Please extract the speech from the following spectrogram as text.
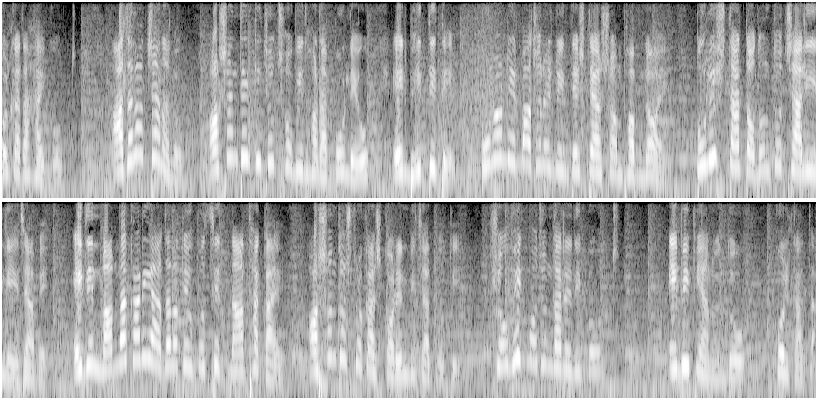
কলকাতা হাইকোর্ট। আদালত জানালো, অশান্তির কিছু ছবি ধরা পড়লেও এর ভিত্তিতে পুনর্নির্বাচনের নির্দেশ দেওয়া সম্ভব নয়। পুলিশ তার তদন্ত চালিয়ে নিয়ে যাবে। এদিন মামলাকারী আদালতে উপস্থিত না থাকায় অসন্তোষ প্রকাশ করেন বিচারপতি। সৌভিক মজুমদারের রিপোর্ট এবিপি আনন্দ, কলকাতা।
